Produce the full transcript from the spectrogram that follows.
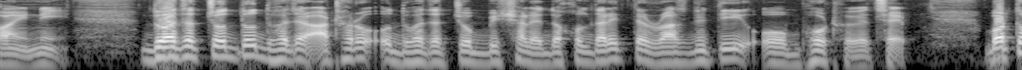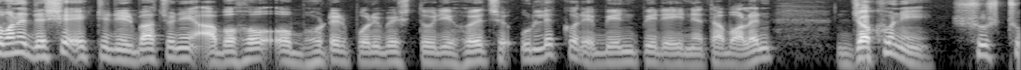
হয়নি। দু হাজার চোদ্দ দু ও দু হাজার চব্বিশ সালে দখলদারিত্বের রাজনীতি ও ভোট হয়েছে। বর্তমানে দেশে একটি নির্বাচনী আবহ ও ভোটের পরিবেশ তৈরি হয়েছে, উল্লেখ করে বিএনপির এই নেতা বলেন যখনই সুষ্ঠু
